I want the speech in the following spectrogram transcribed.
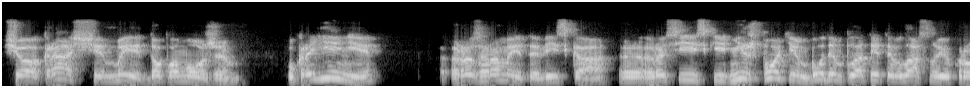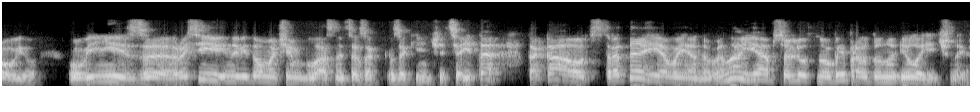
що краще ми допоможемо Україні розгромити війська е, російські, ніж потім будемо платити власною кров'ю у війні з Росією, і невідомо чим власне це закінчиться. І те така от стратегія воєнна вона є абсолютно виправданою і логічною.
